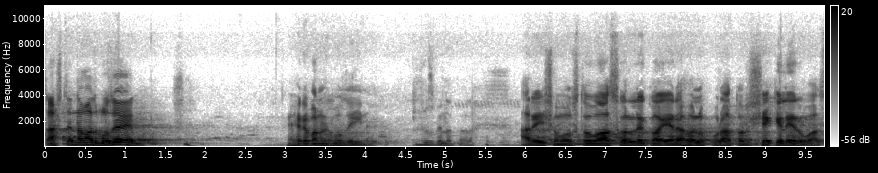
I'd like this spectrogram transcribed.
চাষতের নামাজ। বোঝেন? হেরে মানুষ বোঝেই না। বুঝবে না তারা। আর এই সমস্ত ওয়াজ করলে কয় এরা হলো পুরাতন সেকেলের ওয়াজ।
